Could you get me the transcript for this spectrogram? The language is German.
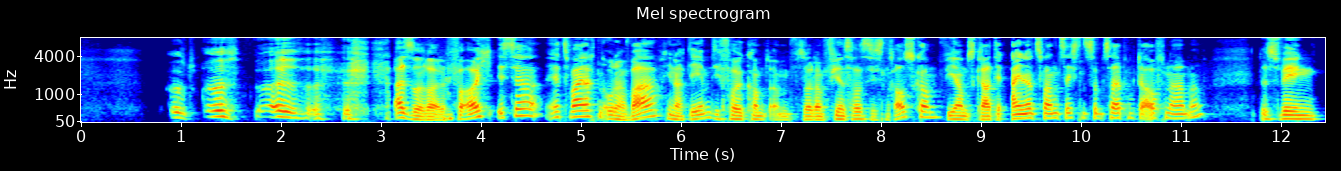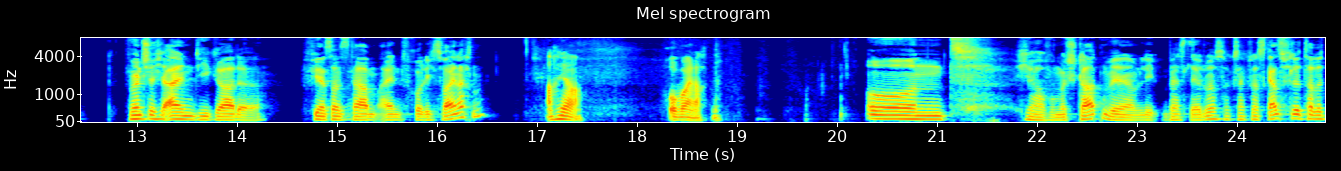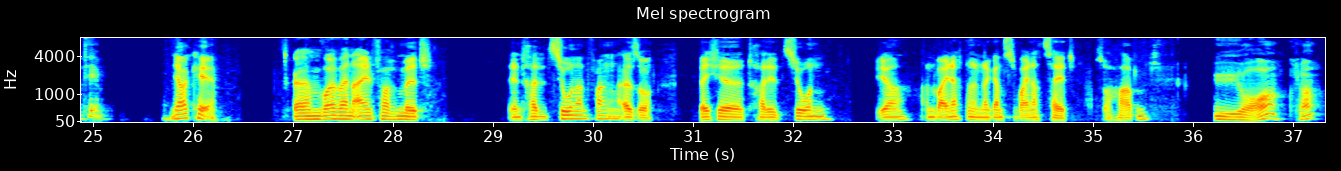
Also Leute, für euch ist ja jetzt Weihnachten oder war, je nachdem, die Folge kommt am, soll am 24. rauskommen. Wir haben es gerade den 21. zum Zeitpunkt der Aufnahme. Deswegen wünsche ich allen, die gerade 24. haben, ein fröhliches Weihnachten. Ach ja, frohe Weihnachten. Und ja, womit starten wir, Bestley? Du hast doch gesagt, du hast ganz viele tolle Themen. Ja, okay. Ähm, wollen wir dann einfach mit den Traditionen anfangen? Also, welche Traditionen wir an Weihnachten und in der ganzen Weihnachtszeit so haben? Ja, klar.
